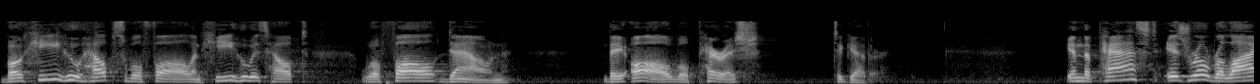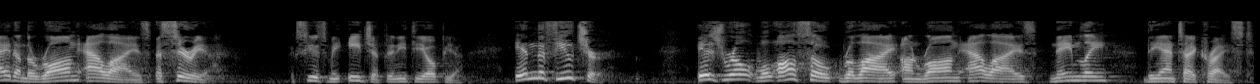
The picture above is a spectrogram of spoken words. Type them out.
both he who helps will fall, and he who is helped will fall down. They all will perish together. In the past, Israel relied on the wrong allies, Assyria, excuse me, Egypt and Ethiopia. In the future, Israel will also rely on wrong allies, namely the Antichrist.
